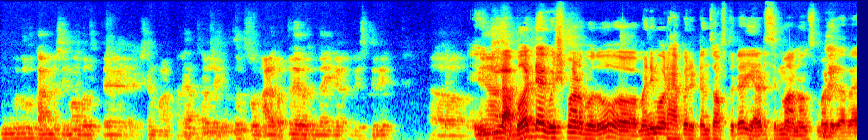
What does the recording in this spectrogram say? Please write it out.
ನಿಮ್ಮದು ಕಾಮಿಡಿ ಸಿನಿಮಾ ಬರುತ್ತೆ ಡೈರೆಕ್ಷನ್ ಮಾಡ್ತಾರೆ ಅದರಲ್ಲಿ ಇತ್ತು ಸೊ ನಾಳೆ ಬರ್ತಡೇ ಇರೋದ್ರಿಂದ ಈಗ ಬಯಸ್ತೀರಿ ಇಲ್ಲ ಬರ್ಡೇ ವಿಶ್ ಮಾಡ್ಬೋದು. Many more happy returns of the day ಎರಡು ಸಿನಿಮಾ ಅನೌನ್ಸ್ ಮಾಡಿದ್ದಾರೆ.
